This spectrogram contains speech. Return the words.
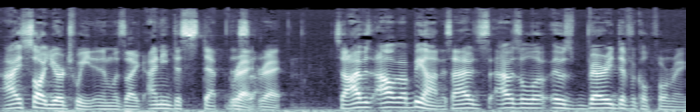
I saw your tweet and was like, I need to step this Right, up. right. So I was. I'll, I'll be honest. I was. I was a little. It was very difficult for me.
